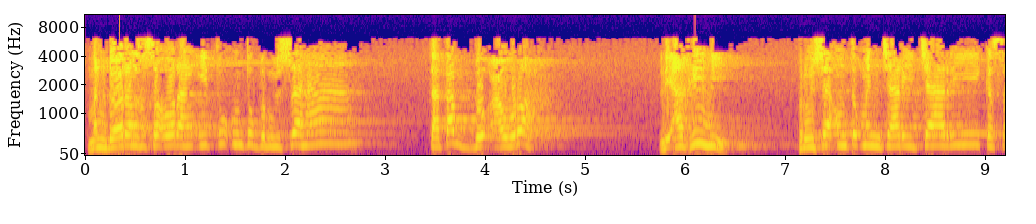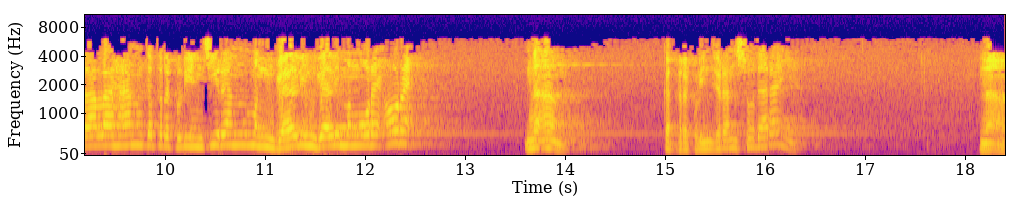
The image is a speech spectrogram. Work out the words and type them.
mendorong seseorang itu untuk berusaha tatabbu aurah li akhihi berusaha untuk mencari-cari kesalahan, ketergelinciran, menggali-gali, mengorek-orek. Naam, ketergelinciran saudaranya. Nah,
